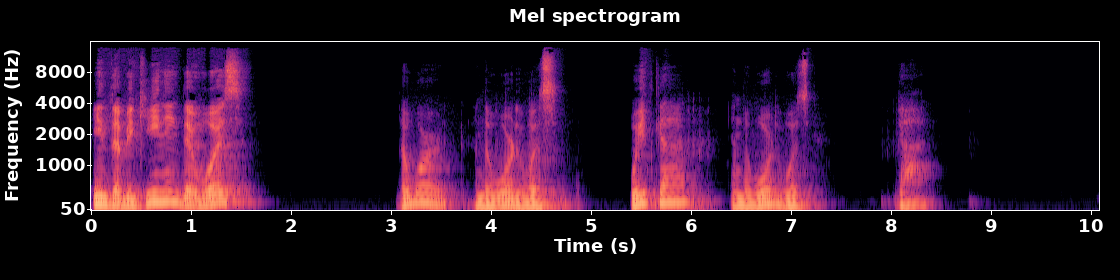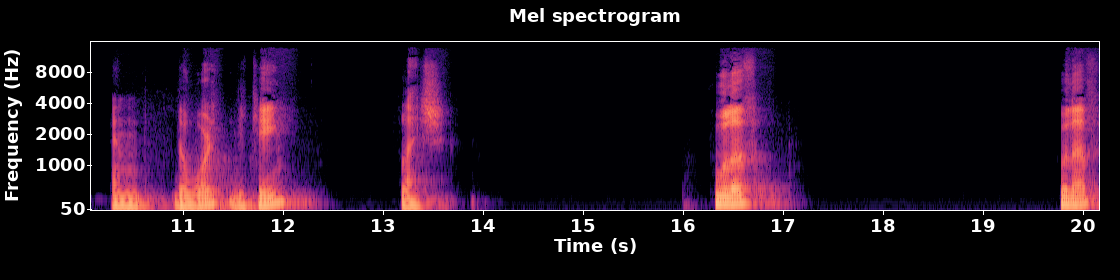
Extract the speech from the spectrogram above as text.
in the beginning there was the Word, and the Word was with God, and the Word was God. And the Word became flesh, full of full of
